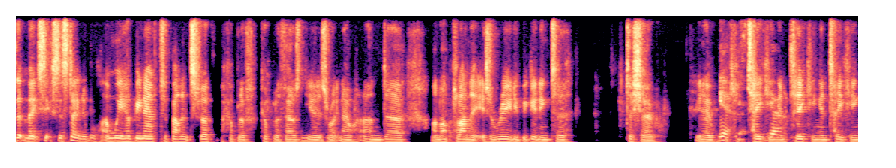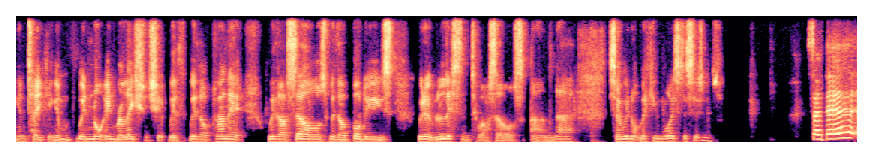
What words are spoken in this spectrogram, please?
that makes it sustainable. And we have been out of balance for a couple of couple of thousand years right now. And uh, and our planet is really beginning to to show you know yes. we keep taking yeah. and taking and taking and taking and we're not in relationship with with our planet with ourselves with our bodies we don't listen to ourselves and uh, so we're not making wise decisions so there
